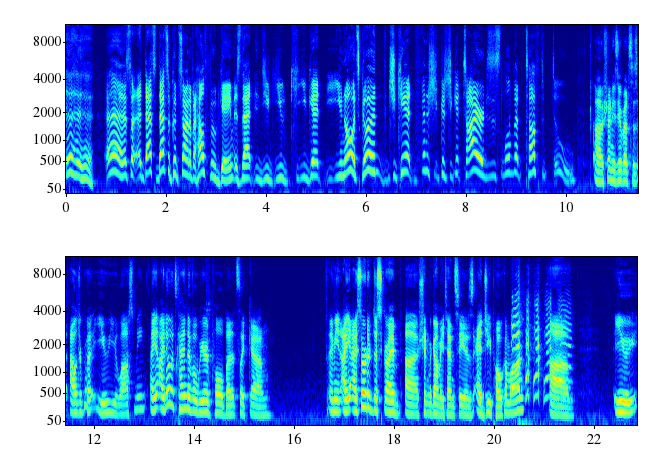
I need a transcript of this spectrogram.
Uh, that's a, that's that's a good sign of a health food game. Is that you you you get you know it's good, but you can't finish it because you get tired. It's just a little bit tough to do. Uh, Shiny Zubat says, "Algebra, you you lost me." I I know it's kind of a weird poll, but it's like, um, I mean, I I sort of describe uh, Shin Megami Tensei as edgy Pokemon. um, you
